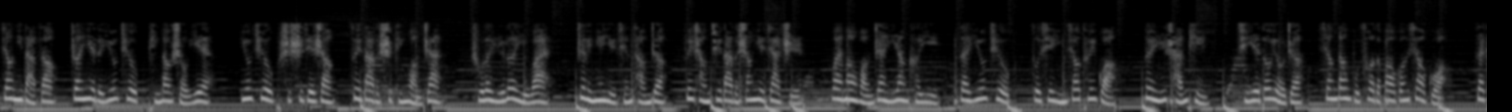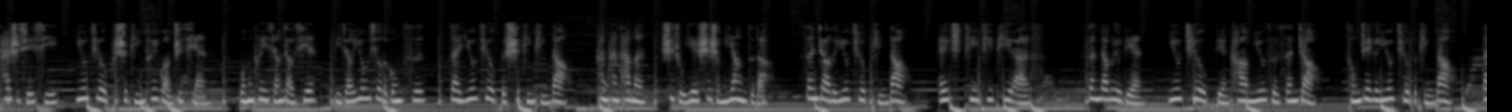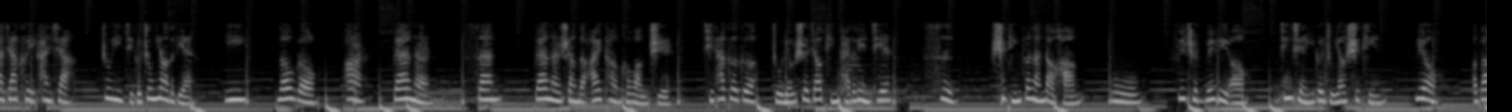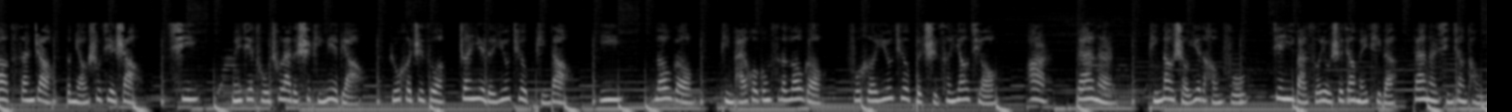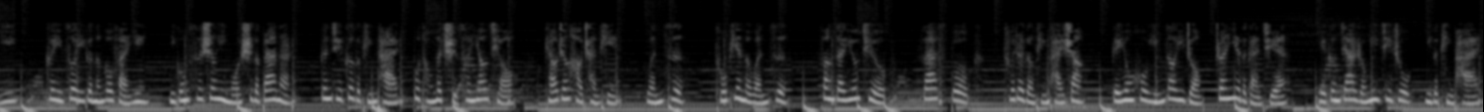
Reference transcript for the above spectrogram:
教你打造专业的 YouTube 频道首页。YouTube 是世界上最大的视频网站，除了娱乐以外，这里面也潜藏着非常巨大的商业价值。外贸网站一样可以在 YouTube 做些营销推广，对于产品、企业都有着相当不错的曝光效果。在开始学习 YouTube 视频推广之前，我们可以想找些比较优秀的公司在 YouTube 的视频频道，看看他们是主页是什么样子的。三兆的 YouTube 频道，https 三 w 点 youtube 点 com user 三兆。从这个 YouTube 频道，大家可以看下，注意几个重要的点：一、logo；二、banner；三、banner 上的 icon 和网址，其他各个主流社交平台的链接；四、视频分栏导航；五、featured video，精选一个主要视频；六、about 三兆的描述介绍；七、没截图出来的视频列表。如何制作专业的 YouTube 频道？一、logo。品牌或公司的 logo 符合 YouTube 的尺寸要求。二，banner，频道首页的横幅，建议把所有社交媒体的 banner 形象统一，可以做一个能够反映你公司生意模式的 banner。根据各个平台不同的尺寸要求，调整好产品、文字、图片的文字，放在 YouTube、Facebook、Twitter 等平台上，给用户营造一种专业的感觉，也更加容易记住你的品牌。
